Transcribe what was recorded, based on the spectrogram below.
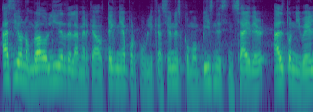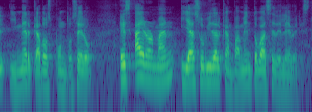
Ha sido nombrado líder de la mercadotecnia por publicaciones como Business Insider, Alto Nivel y Merca 2.0. Es Ironman y ha subido al campamento base del Everest.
